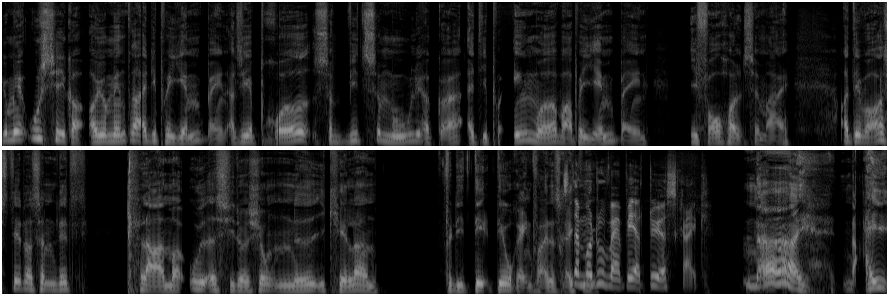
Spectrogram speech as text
jo mere usikker, og jo mindre er de på hjemmebane. Altså jeg prøvede så vidt som muligt at gøre, at de på ingen måde var på hjemmebane i forhold til mig. Og det var også det, der sådan lidt klarede mig ud af situationen nede i kælderen. Fordi det, det er jo rent faktisk rigtigt. Så må du være ved at dø af skræk. Nej, nej,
